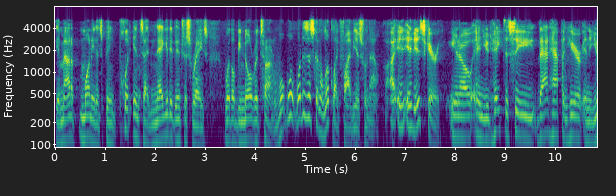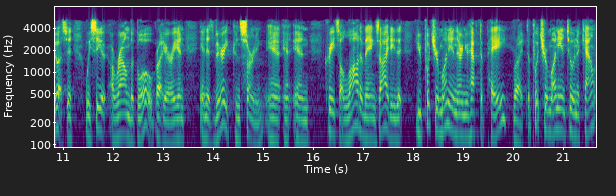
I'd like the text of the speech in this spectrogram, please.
the amount of money that's being put into negative interest rates where there'll be no return. What, what, what is this going to look like five years from now? Uh, it, it is scary, you know, and you'd hate to see that happen here in the U.S. And we see it around the globe, right. Gary, and, and it's very concerning and, and, and creates a lot of anxiety that you put your money in there and you have to pay right. to put your money into an account.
